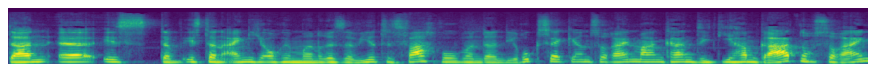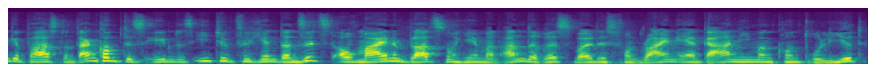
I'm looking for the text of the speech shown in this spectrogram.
Dann äh, ist, da ist dann eigentlich auch immer ein reserviertes Fach, wo man dann die Rucksäcke und so reinmachen kann. Die, die haben gerade noch so reingepasst. Und dann kommt es eben das i-Tüpfelchen. Dann sitzt auf meinem Platz noch jemand anderes, weil das von Ryanair gar niemand kontrolliert,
